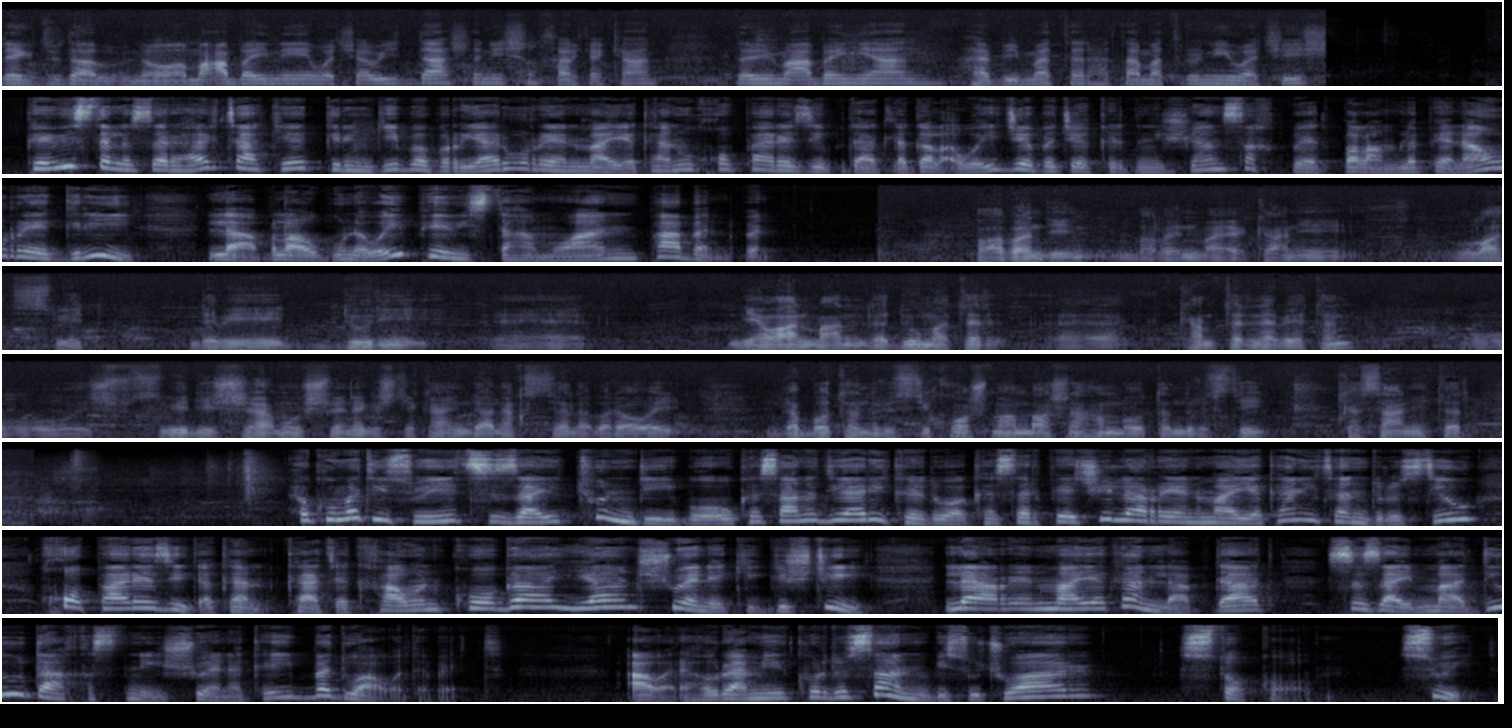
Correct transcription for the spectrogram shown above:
لێک جودا ببنەوە مابەینی وەچی ئەوی داشەنیشن خەرکەکان لەوی مابەینیان هەبی مەتر هەتا مەتر و نیو وەچیش. پێویستە لەسەر هەر تاکێک گرنگی بە بڕیار و ڕێنماییەکان و خۆپارێزی بدات لەگەڵ ئەوەی جێبەجێکردنیشیان سەخت بێت بەڵام لە پێناو ڕێگری لە بڵاوبوونەوەی پێویستە هەمووان پابەند بن. پابەندین بە ڕێنمایەکانی وڵاتی سوید دەبی دووری نێوانمان لە دوو مەتر کەمتر نەبێتن سویدیش هەموو شوێنە گشتەکانی دانەخستە لەبەرەوەی دە بۆ تەندروستی خۆشمان باشە هەم بۆ تەندروستی کەسانی تر حکومەتی سوید سزای توندی بۆ ئەو کەسانە دیاری کردووە کە سەرپێچی لە ڕێنماییەکانی تەندروستی و خۆپارێزی دەکەن، کاتێک خاوەن کۆگا یان شوێنێکی گشتی لە ڕێنماییەکان لابدات، سزای مادی و داخستنی شوێنەکەی بەدواوە دەبێت. ئاوارە هەورامی کوردستان بیست و چوار، ستۆکۆڵم، سوید.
